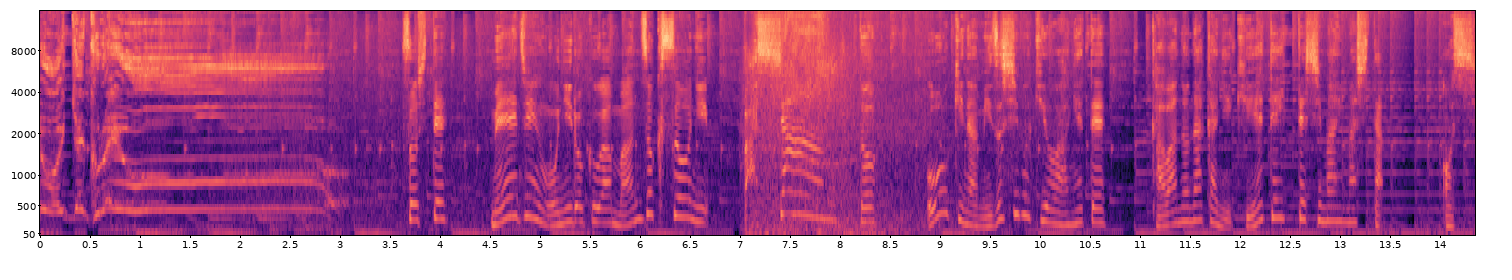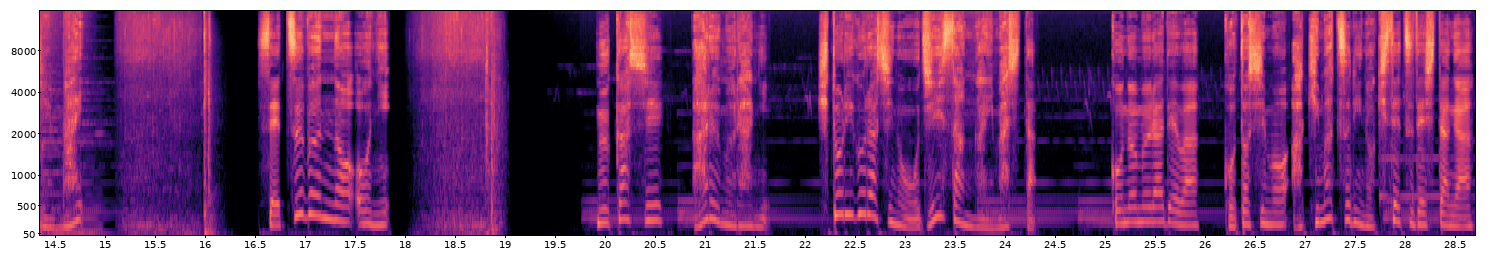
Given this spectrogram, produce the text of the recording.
おいてくれよ。そして名人鬼六は満足そうにバッシャーンと大きな水しぶきを上げて川の中に消えていってしまいました。おしまい節分の鬼。昔ある村に一人暮らしのおじいさんがいました。この村では今年も秋祭りの季節でしたが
